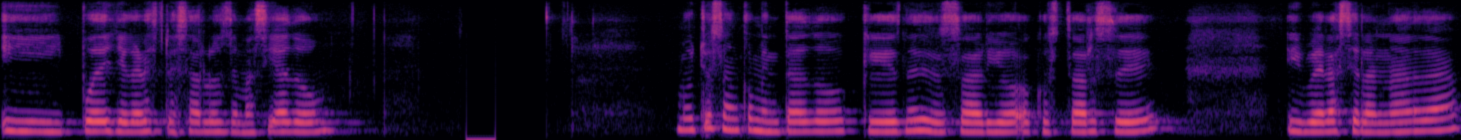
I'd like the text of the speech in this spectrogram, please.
y puede llegar a estresarlos demasiado. Muchos han comentado que es necesario acostarse y ver hacia la nada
